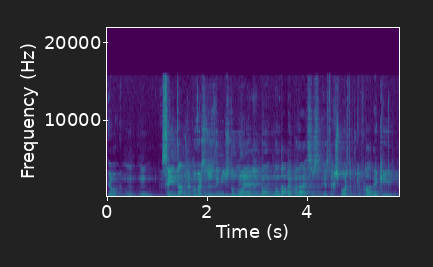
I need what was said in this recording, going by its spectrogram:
Eu, sem entrarmos na conversa dos limites do humor, É. não, não dá bem para dar esta, esta resposta, porque a verdade é que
